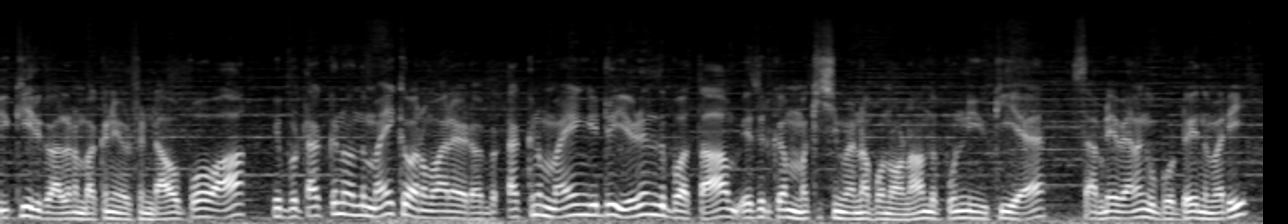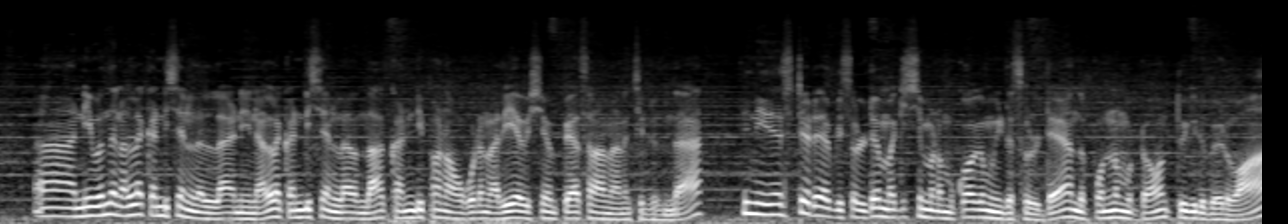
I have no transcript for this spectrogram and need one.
யுக்கி இருக்காள் நம்ம அக்கனி ஒரு ஃப்ரெண்ட் அவள் போவா. இப்போ டக்குன்னு வந்து மயக்க வர மாதிரி ஆகிடும் இப்போ டக்குன்னு மயங்கிட்டு எழுந்து பார்த்தா எதிர்க்க மக்கிஷிமா என்ன பண்ணுவான்னா அந்த பொண்ணு யுக்கியை அப்படியே விலங்கு போட்டு இந்த மாதிரி நீ வந்து நல்ல கண்டிஷனில் இல்லை. நீ நல்ல கண்டிஷனில் இருந்தால் கண்டிப்பாக நான் உன் கூட நிறைய விஷயம் பேசலாம்னு நினச்சிட்டு இருந்தேன். நீ ரெஸ்ட் எடு அப்படி சொல்லிட்டு மகிழ்ச்சி நம்ம கோகமிகிட்ட சொல்லிட்டு அந்த பொண்ணை மட்டும் தூக்கிட்டு போயிடுவான்.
